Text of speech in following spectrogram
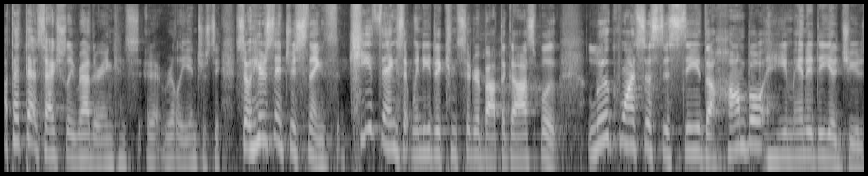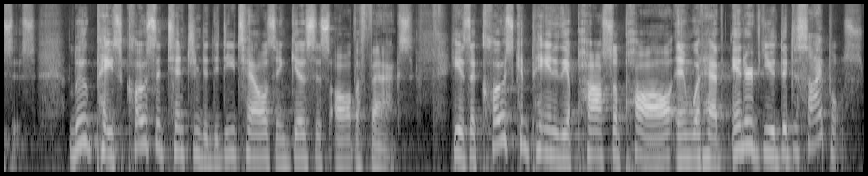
I thought that's actually rather incons- uh, really interesting. So here's the interesting things. Key things that we need to consider about the gospel Luke. Luke wants us to see the humble humanity of Jesus. Luke pays close attention to the details and gives us all the facts. He is a close companion of the apostle Paul and would have interviewed the disciples.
